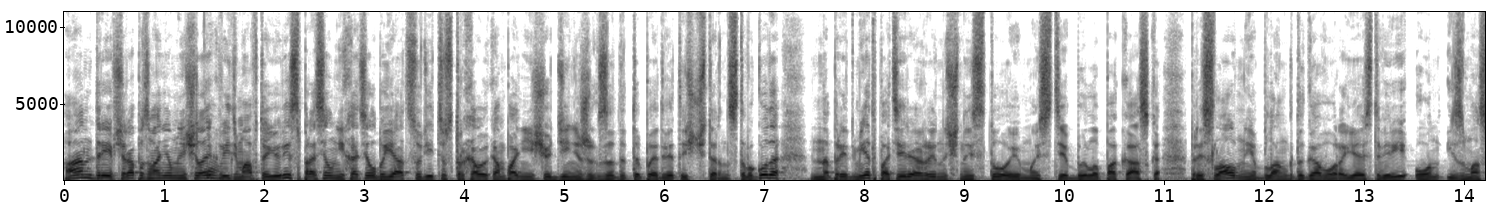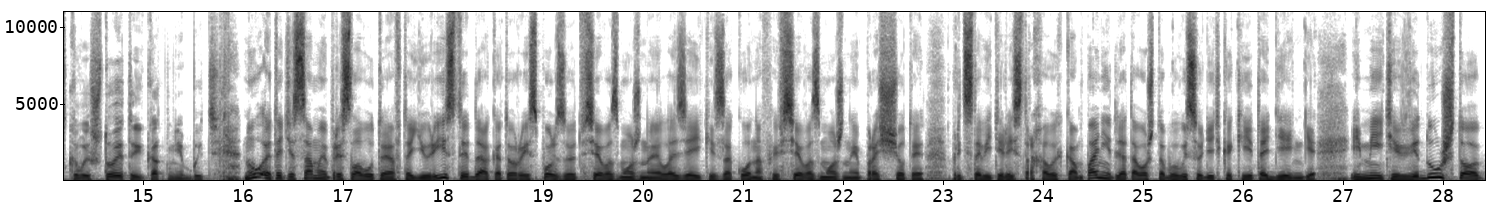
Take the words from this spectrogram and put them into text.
Андрей, вчера позвонил мне человек, Так. видимо, автоюрист, спросил, не хотел бы я отсудить у страховой компании еще денежек за ДТП 2014 года на предмет потери рыночной стоимости. Было показка. Прислал мне бланк договора. Я из Твери, он из Москвы. Что это и как мне быть? Ну, это те самые пресловутые автоюристы, да, которые используют все возможные лазейки законов и все возможные просчеты представителей страховых компаний для того, чтобы высудить какие-то деньги. Имейте в виду, что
